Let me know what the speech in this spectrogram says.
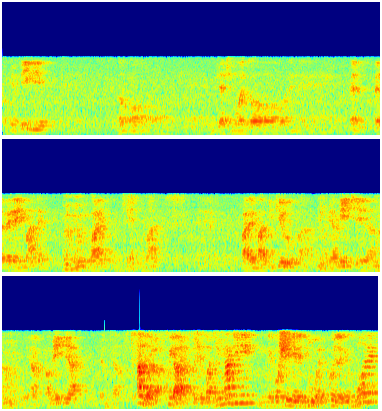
con i miei figli, eh, dopo eh, mi piace molto eh, per, per vedere il mate, in Uruguay, Sì. il mare, eh, fare barbecue con i miei amici, a- Mhm. mia famiglia. Allora, qui ha queste quattro immagini, ne può scegliere due, quelle che vuole,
